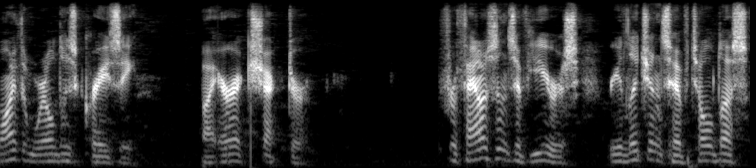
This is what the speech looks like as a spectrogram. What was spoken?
Why the World is Crazy by Eric Schechter. For thousands of years, religions have told us,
